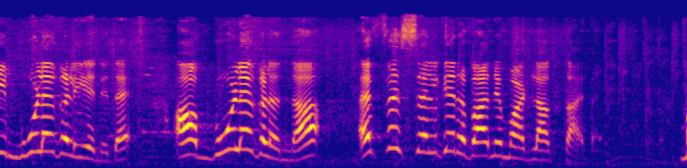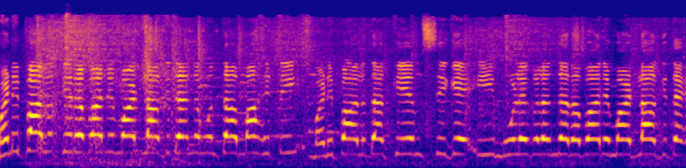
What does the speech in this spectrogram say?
ಈ ಮೂಳೆಗಳು ಏನಿದೆ, ಆ ಮೂಳೆಗಳನ್ನ ಎಫ್ ಎಸ್ ಎಲ್ಗೆ ರವಾನೆ ಮಾಡಲಾಗ್ತಾ ಇದೆ. ಮಣಿಪಾಲಕ್ಕೆ ರವಾನೆ ಮಾಡಲಾಗಿದೆ ಅನ್ನುವಂತಹ ಮಾಹಿತಿ ಮಣಿಪಾಲದ ಕೆಎಂಸಿಗೆ ಈ ಮೂಳೆಗಳನ್ನು ರವಾನೆ ಮಾಡಲಾಗಿದೆ.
